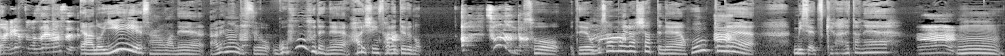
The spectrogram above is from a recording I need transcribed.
ありがとうございますあの、いえいえさんはね、あれなんですよ。ご夫婦でね、配信されてるの。あ、そうなんだ。そう。で、お子さんもいらっしゃってね、ほんとね、見せつけられたね。うん。うん。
